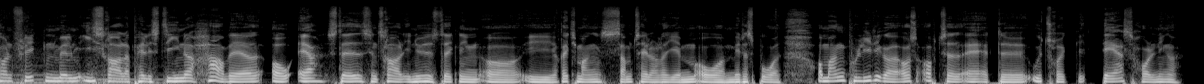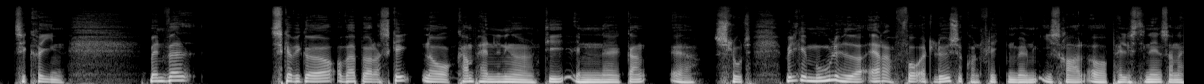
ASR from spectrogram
Konflikten mellem Israel og Palæstina har været og er stadig central i nyhedsdækningen og i rigtig mange samtaler derhjemme over middagsbordet. Og mange politikere er også optaget af at øh, udtrykke deres holdninger til krigen. Men hvad skal vi gøre, og hvad bør der ske, når kamphandlingerne de en øh, gang er slut? Hvilke muligheder er der for at løse konflikten mellem Israel og palæstinenserne?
